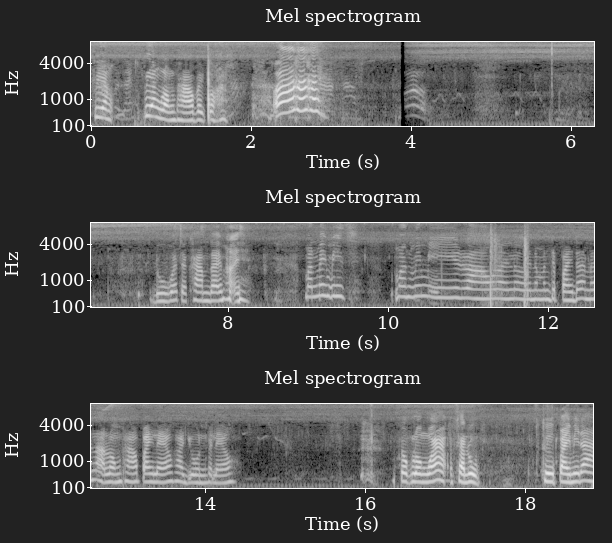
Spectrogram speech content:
เฟี้ยงเฟี้ยงรองเท้าไปก่อนว้ายดูว่าจะข้ามได้ไหม มันไม่มี มันไม่มีราวอะไรเลยนะ มันจะไปได้ไหมล่ะ รองเท้าไปแล้วค่ะ โยนไปแล้ว ตกลงว่าสรุปคือไปไม่ได้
